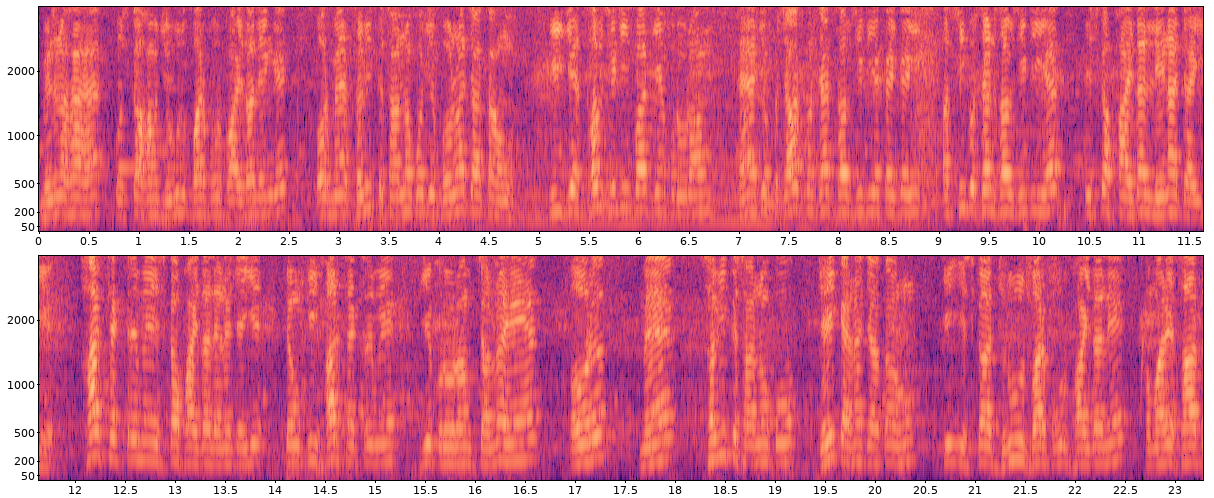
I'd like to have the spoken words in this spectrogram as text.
मिल रहा है, उसका हम ज़रूर भरपूर फ़ायदा लेंगे। और मैं सभी किसानों को ये बोलना चाहता हूँ कि ये सब्सिडी पर जो प्रोग्राम है, जो 50 परसेंट सब्सिडी है कहीं कहीं 80 परसेंट सब्सिडी है, इसका फ़ायदा लेना चाहिए। हर सेक्टर में इसका फ़ायदा लेना चाहिए, क्योंकि हर सेक्टर में ये प्रोग्राम चल रहे हैं। और मैं सभी किसानों को यही कहना चाहता हूँ कि इसका ज़रूर भरपूर फ़ायदा लें। हमारे साथ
